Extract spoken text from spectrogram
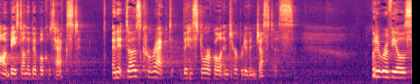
on, based on the biblical text, and it does correct the historical interpretive injustice. But it reveals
